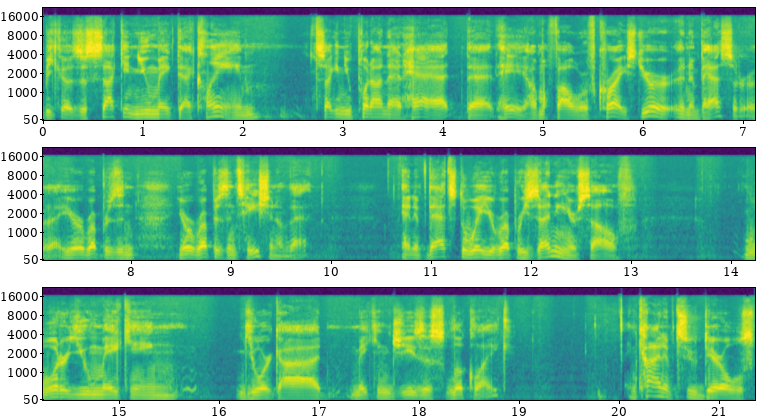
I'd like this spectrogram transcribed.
Because the second you make that claim, the second you put on that hat that, hey, I'm a follower of Christ, you're an ambassador of that. You're a represent you're a representation of that. And if that's the way you're representing yourself, what are you making your God, making Jesus look like? And kind of to Daryl's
